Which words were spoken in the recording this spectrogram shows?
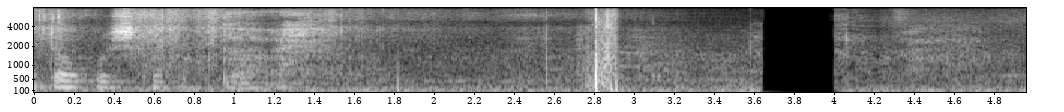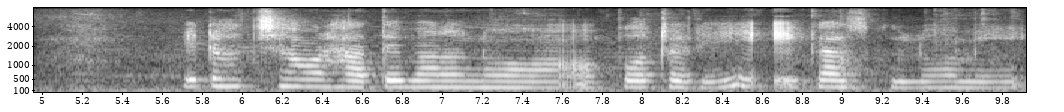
এটাও পরিষ্কার করতে হবে। এটা হচ্ছে আমার হাতে বানানো পটারি এই কাজগুলো আমি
